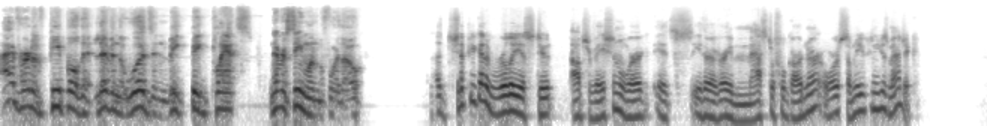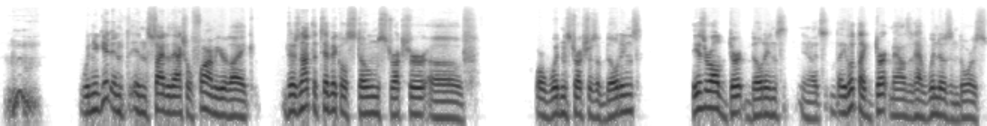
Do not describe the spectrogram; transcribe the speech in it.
I've heard of people that live in the woods and make big plants. Never seen one before, though. Uh, Chip, you got a really astute observation where it's either a very masterful gardener or somebody who can use magic. Hmm. When you get in, inside of the actual farm, you're like, there's not the typical stone structure of or wooden structures of buildings. These are all dirt buildings. You know, it's they look like dirt mounds that have windows and doors.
